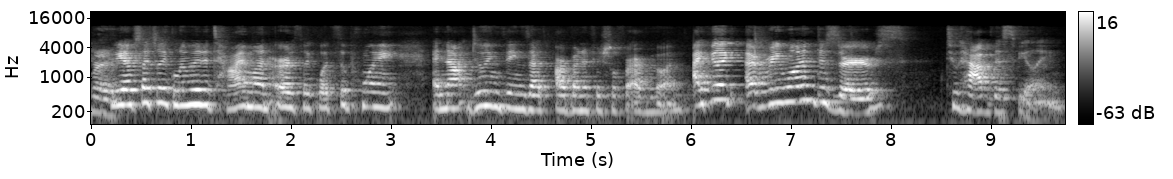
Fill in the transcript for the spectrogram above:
Right. we have such like limited time on earth. Like what's the point? and not doing things that are beneficial for everyone? I feel like everyone deserves to have this feeling.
